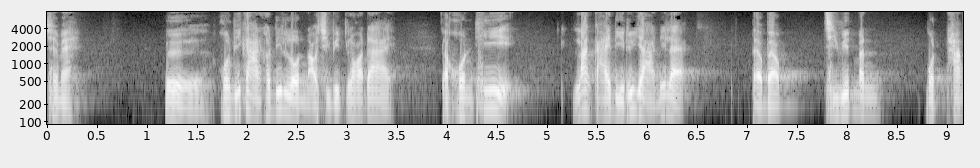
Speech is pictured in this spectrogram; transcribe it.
ใช่ไหมเออคนพิการเขาดิ้นรนเอาชีวิตรอดได้ แต่คนที่ร่างกายดีทุกอย่างนี่แหละ แต่แบบชีวิตมันหมดทาง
